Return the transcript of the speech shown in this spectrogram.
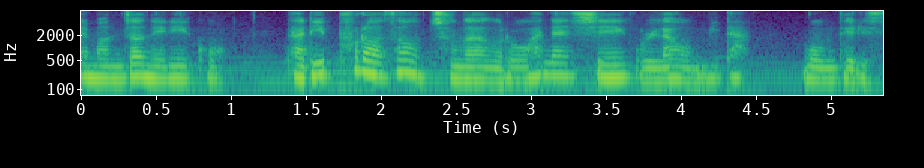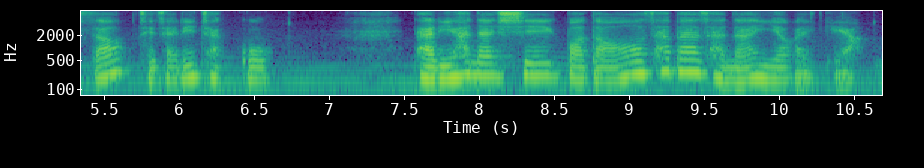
팔 먼저 내리고 다리 풀어서 중앙으로 하나씩 올라옵니다. 몸 들썩 제자리 잡고 다리 하나씩 뻗어 사바사나 이어갈게요.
